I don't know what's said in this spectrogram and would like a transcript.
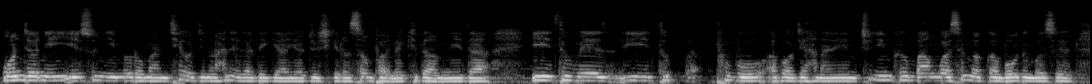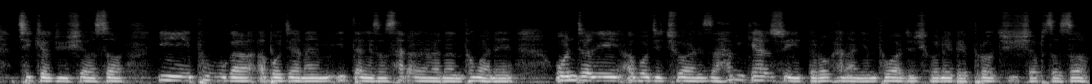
온전히 예수님으로만 채워지는 한 해가 되게 하여 주시기를 선포하며 기도합니다. 이두이두 부부 아버지 하나님 주님 그 마음과 생각과 모든 것을 지켜주셔서 이 부부가 아버지 하나님 이 땅에서 살아가는 동안에 온전히 아버지 주 안에서 함께 할 수 있도록 하나님 도와주시고 내 베풀어 주시옵소서.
